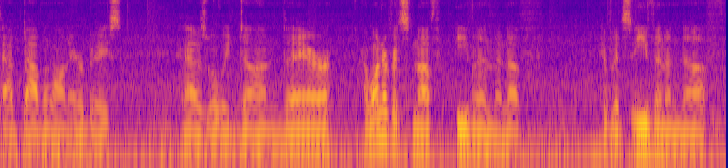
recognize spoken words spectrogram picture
that Babylon air base. And that is what we've done there. I wonder if it's enough, even enough, if it's even enough,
